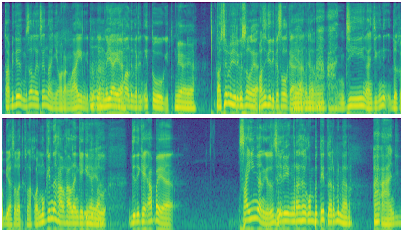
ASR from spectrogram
tapi dia misalnya let's say nanya orang lain gitu dan Mm, iya, dia iya. malah dengerin itu gitu Iya, iya. Pasti lu jadi kesel ya? pasti jadi kesel kan, Iya, Kan, benar, benar. ah, anjing anjing ini udah kebiasa banget kelakuan mungkin hal-hal yang kayak gitu Iya, iya. tuh jadi kayak apa ya saingan gitu jadi, Jadi ngerasa kompetitor benar. Ah anjing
